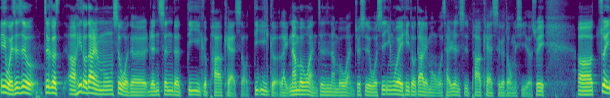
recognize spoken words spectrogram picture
Anyway，这是这个呃 hit 大联盟是我的人生的第一个 podcast 哦，第一个 like number one，真的是 number one，就是我是因为 hit 大联盟我才认识 podcast 这个东西的，所以。呃，最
